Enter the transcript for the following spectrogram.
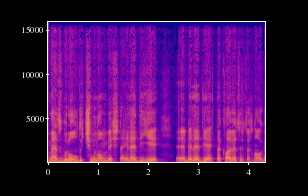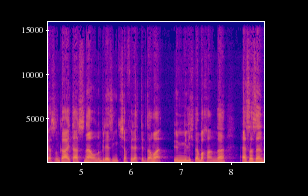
məcbur oldu 2015-də elədiyi e, belə deyək də klaviatur texnologiyasını qaytarsın. Hə, onu biraz inkişaf elətdirdi, amma ümumilikdə baxanda əsasən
